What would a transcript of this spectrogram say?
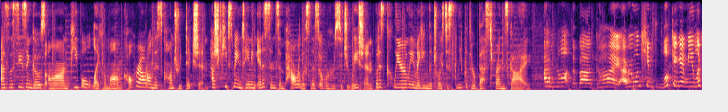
As the season goes on, people, like her mom, call her out on this contradiction how she keeps maintaining innocence and powerlessness over her situation, but is clearly making the choice to sleep with her best friend's guy. I'm not the bad guy. Everyone keeps looking at me like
